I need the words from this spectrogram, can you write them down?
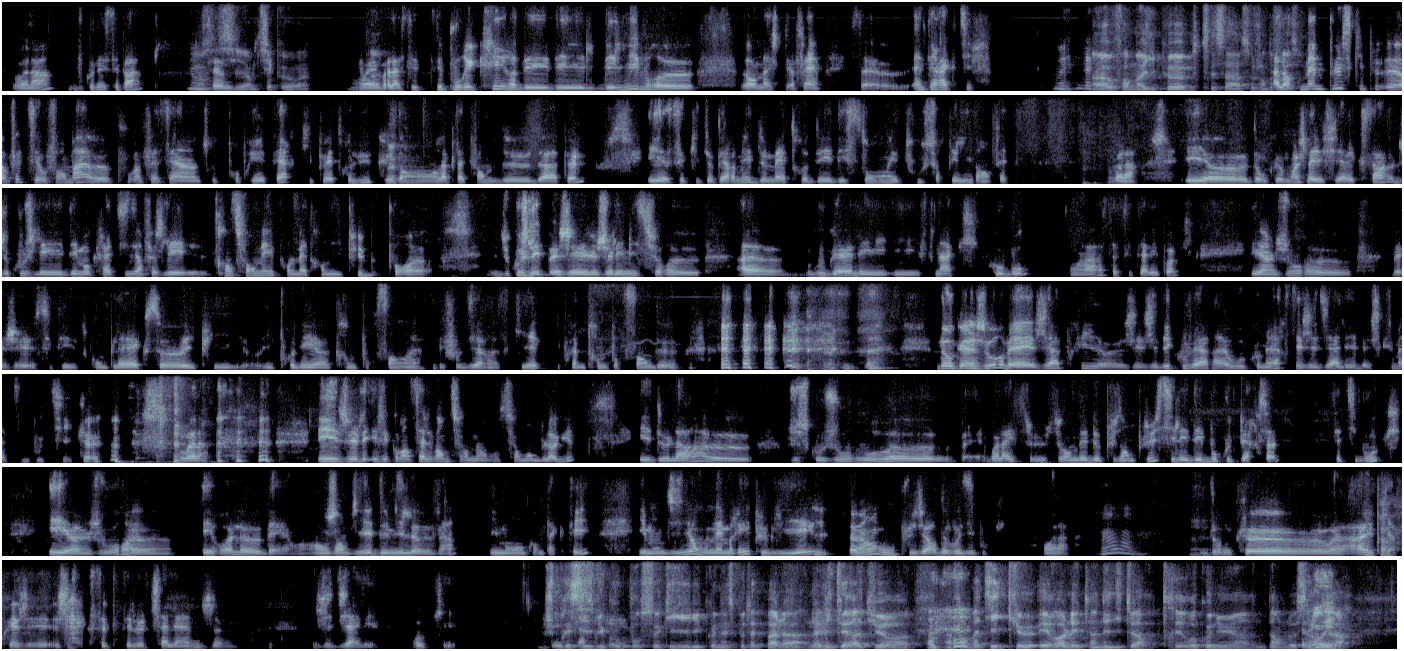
voilà, vous connaissez pas? Non, si, un petit peu, ouais. Ouais, voilà, c'est pour écrire des, des, des livres euh, en enfin, interactifs. ah, au format EPUB, c'est ça, ce genre de Alors, même plus, qui peut, euh, en fait, c'est au format, euh, enfin, c'est un truc propriétaire qui peut être lu que dans la plateforme de, de Apple. Et ce qui te permet de mettre des, des, sons et tout sur tes livres, en fait. Voilà. Et donc, moi, je l'avais fait avec ça. Du coup, je l'ai démocratisé, enfin, je l'ai transformé pour le mettre en EPUB, pour du coup, je l'ai mis sur euh, euh, Google et, Fnac, Kobo. Voilà, ça c'était à l'époque. Et un jour, euh, ben, c'était complexe. et puis, ils prenaient 30%, hein, il faut dire ce qui est. Ils prennent 30% de. Donc un jour, ben, j'ai appris, j'ai découvert un WooCommerce et j'ai dit, allez, ben, je crée ma petite boutique. voilà. et j'ai commencé à le vendre sur mon, blog. Et de là, euh, jusqu'au jour où euh, ben, voilà, il se, vendait de plus en plus. Il aidait beaucoup de personnes, cet e-book. Et un jour, euh, Erol, en janvier 2020, ils m'ont contacté. Ils m'ont dit on aimerait publier un ou plusieurs de vos e-books. Voilà. Mmh. Donc voilà. Et puis après, j'ai accepté le challenge. J'ai dit allez, ok. Je précise du coup pour ceux qui connaissent peut-être pas la, littérature euh, informatique que Erol est un éditeur très reconnu hein, dans le secteur.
